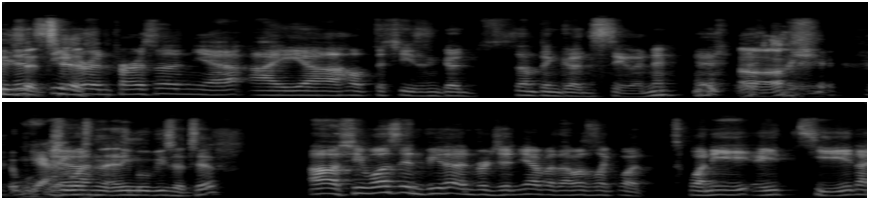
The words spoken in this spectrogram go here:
who did at see her in person, yeah, I uh, hope that she's in good something good soon. Oh, okay. Yeah. She wasn't in any movies at TIFF. uh, she was in Vita in Virginia, but that was like what 2018, I,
